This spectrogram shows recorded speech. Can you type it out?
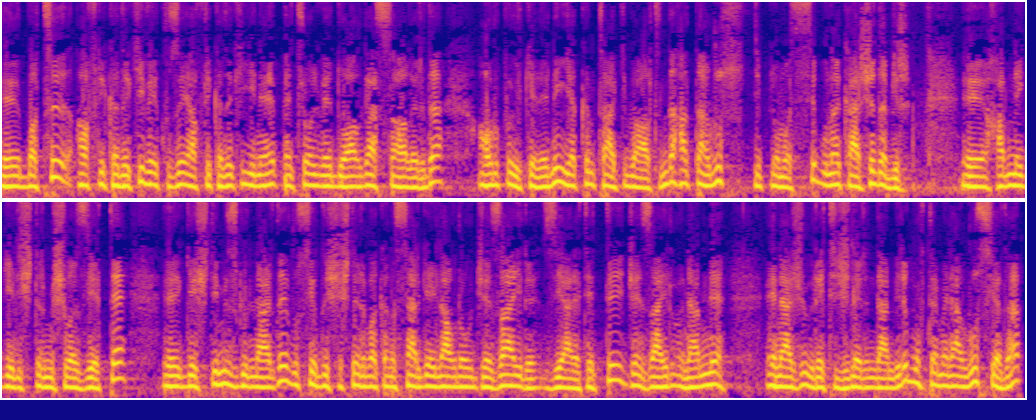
E, Batı Afrika'daki ve Kuzey Afrika'daki yine petrol ve doğalgaz sahaları da Avrupa ülkelerinin yakın takibi altında. Hatta Rus diplomasisi buna karşı da bir e, hamle geliştirmiş vaziyette. E, geçtiğimiz günlerde Rusya Dışişleri Bakanı Sergey Lavrov Cezayir'i ziyaret etti. Cezayir önemli enerji üreticilerinden biri. Muhtemelen Rusya'da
